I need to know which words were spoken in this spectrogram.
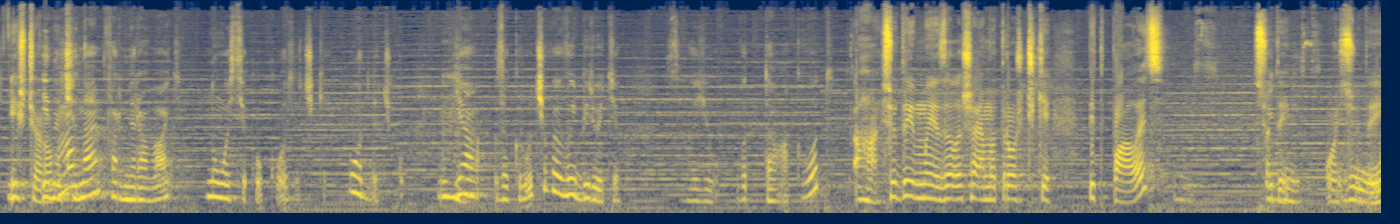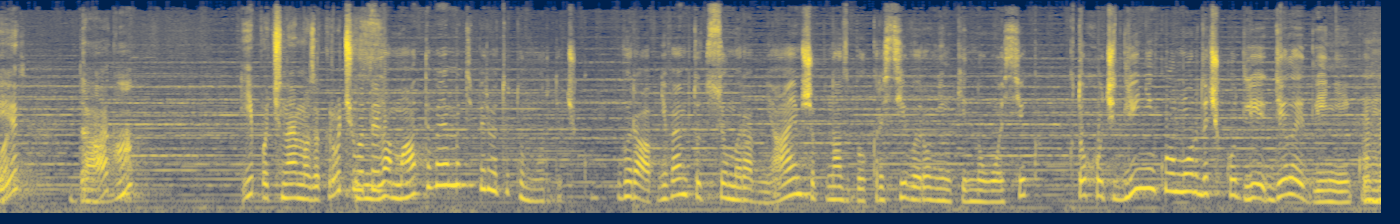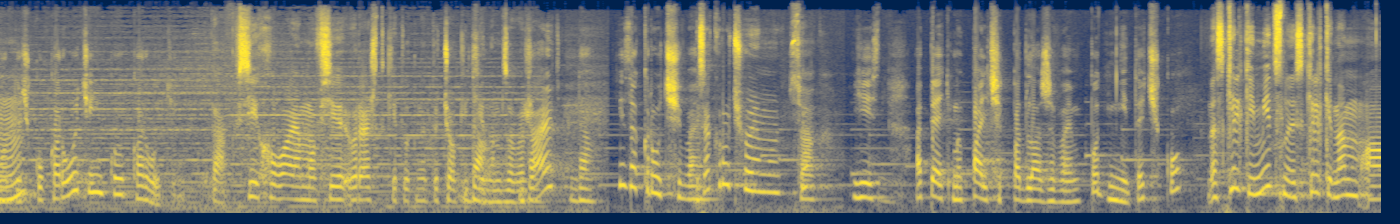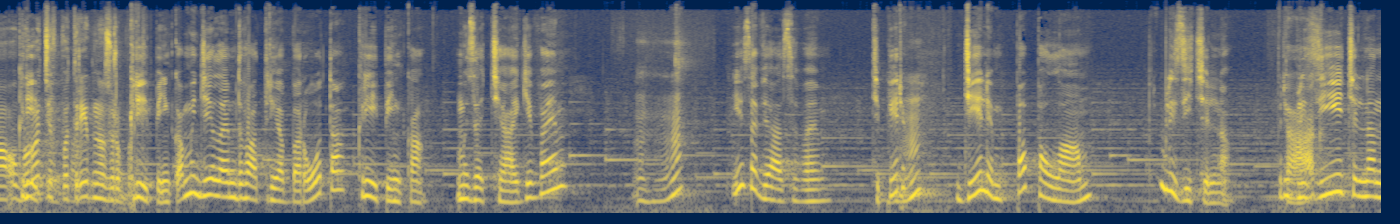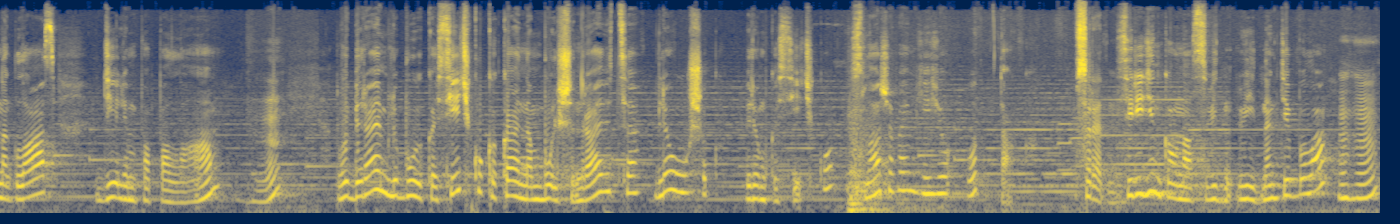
И И начинаем формировать носик у козочки, мордочку. Мгм. Я закручиваю, вы берете свою вот так вот. Ага, сюди ми залишаємо трошечки під палець. Сюди. Подниз. Ось сюди. Вот. Так. Да. І починаємо закручувати. Заматываем и теперь вот эту мордочку. Выравниваем. Тут все мы равняем, чтобы у нас был красивый ровненький носик. Кто хочет длинненькую мордочку, дли- делает длинненькую Мгм. мордочку, коротенькую, коротенькую. Так, всі ховаємо всі рештки тут ниточок, які Да, нам заважають. Да, да. И закручиваем. Закручуємо. Так. Есть. Опять мы пальчик подлаживаем под ниточку. Наскільки міцно і скільки нам а, оборотів Крепенько. потрібно зробити? Крепенько. Мы делаем 2-3 оборота. Крепенько Мы затягиваем Угу. и завязываем. Теперь Мгм. делим пополам, приблизительно. Приблизительно на глаз делим пополам. Угу. Выбираем любую косичку, какая нам больше нравится для ушек. Берем косичку, слаживаем ее вот так. Всередину. Серединка у нас вид- видно, где была. Угу.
